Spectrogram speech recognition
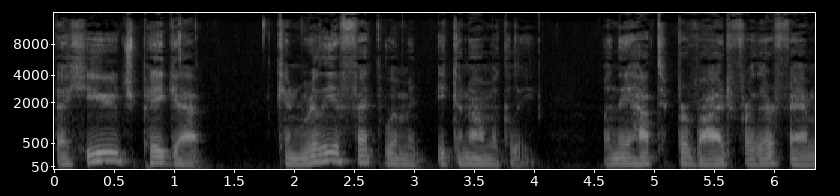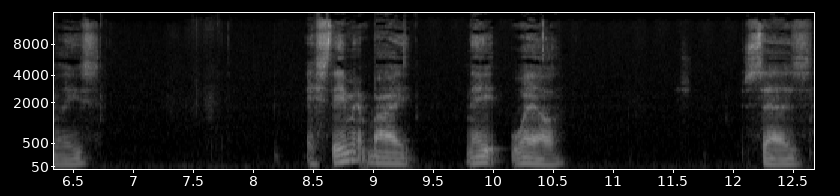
The huge pay gap can really affect women economically when they have to provide for their families. A statement by Nate Whale says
